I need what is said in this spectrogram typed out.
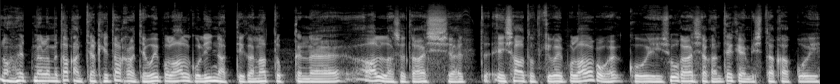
noh, et me oleme tagantjärgi targad ja võib-olla algul hinnati ka natukene alla seda asja, et ei saadudki võib-olla aru, kui suure asjaga on tegemist, aga kui.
